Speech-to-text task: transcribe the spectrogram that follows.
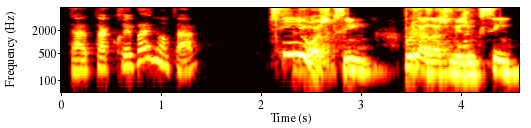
Está tá a correr bem, não está? Sim, eu acho que sim. Por acaso acho mesmo que sim.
